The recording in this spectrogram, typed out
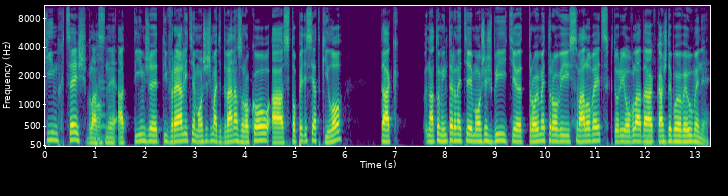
kým chceš vlastne a tým, že ty v realite môžeš mať 12 rokov a 150 kg, tak na tom internete môžeš byť e, trojmetrový svalovec, ktorý ovláda každé bojové umenie.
